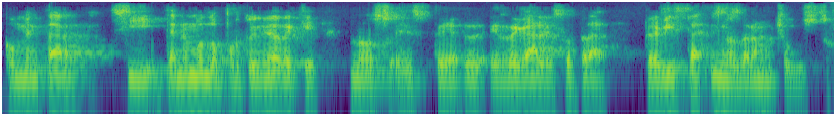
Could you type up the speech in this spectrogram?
comentar si tenemos la oportunidad de que nos este, regales otra revista y nos dará mucho gusto.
